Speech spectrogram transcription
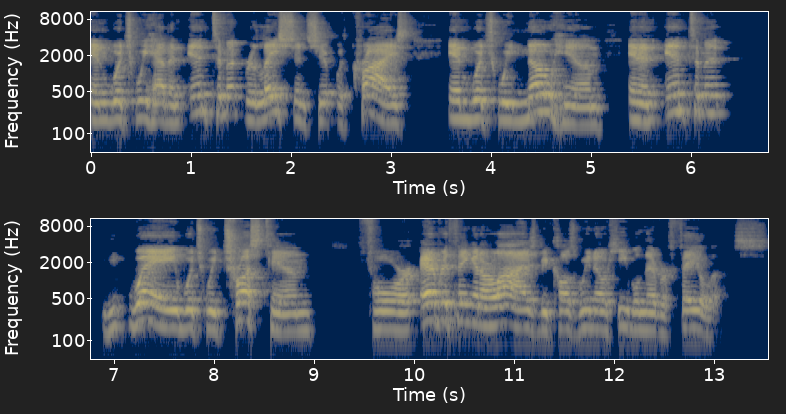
in which we have an intimate relationship with Christ, in which we know Him in an intimate way, which we trust Him for everything in our lives because we know He will never fail us.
